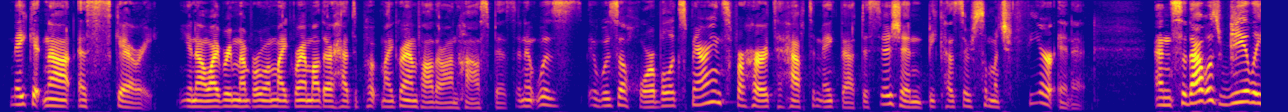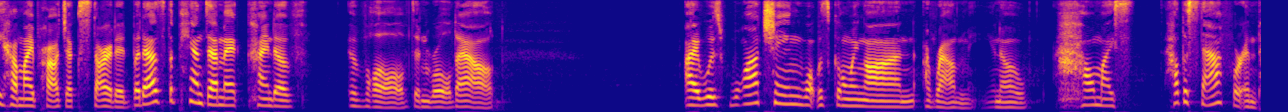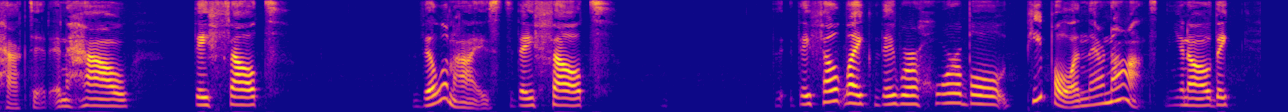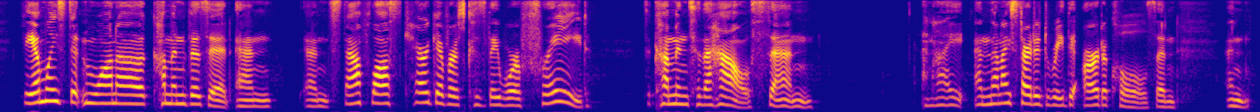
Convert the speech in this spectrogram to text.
make it not as scary. You know, I remember when my grandmother had to put my grandfather on hospice, and it was it was a horrible experience for her to have to make that decision because there's so much fear in it. And so that was really how my project started. But as the pandemic kind of evolved and rolled out, I was watching what was going on around me. You know, how my how the staff were impacted and how they felt villainized. They felt they felt like they were horrible people and they're not. You know, they families didn't want to come and visit and and staff lost caregivers cuz they were afraid to come into the house and and I and then I started to read the articles and and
